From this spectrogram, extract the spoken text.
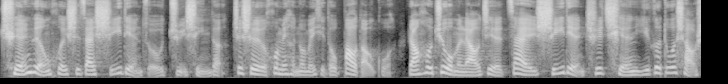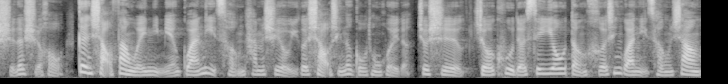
全员会是在十一点左右举行的，这是后面很多媒体都报道过。然后据我们了解，在十一点之前一个多小时的时候，更小范围里面管理层他们是有一个小型的沟通会的，就是折库的 CEO 等核心管理层向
